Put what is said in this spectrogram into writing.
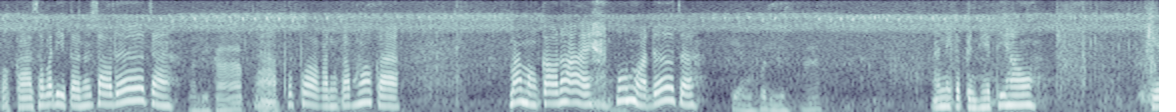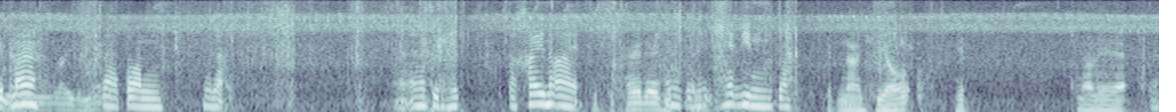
ปอกกาสวัสดีตอนเช้าๆเด้อจ้าสวัสดีครับจ้าพบพอกันกับเฮากะมาหมองเก่าเนาะไอ้ผู้หัวเด้อจ้ะเกี่ยงพอดีนะ อันนี้ก็เป็นเห็ดที่เฮาเก็บมาอะไรกันไหมจ้าตอนนี่แหละอ่าอันนี้เป็นเห็ดตะไคร้เนาะไอ้เห็ดตะไคร้ได้อันเห็ดนี้ก็เห็ดเห็ดดินจ้ะเห็ดนาเขียวเห็ดนาแลจ้ะ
